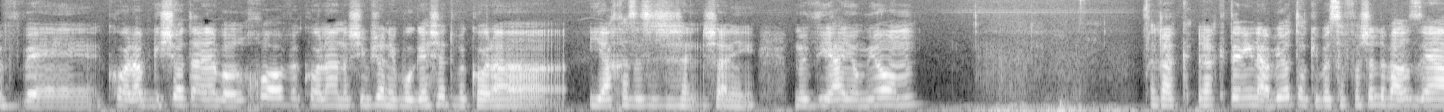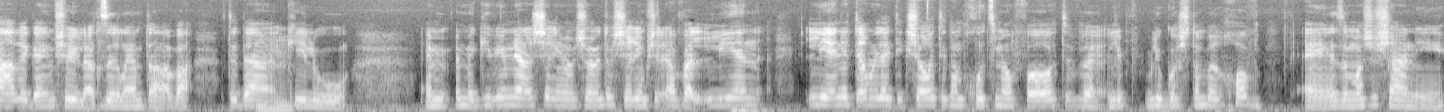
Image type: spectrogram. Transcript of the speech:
וכל הפגישות האלה ברחוב וכל האנשים שאני פוגשת וכל היחס הזה שאני, מביאה יום יום. רק, רק תן לי להביא אותו כי בסופו של דבר זה הרגעים שלי להחזיר להם את האהבה. אתה יודע, Mhm. כאילו, הם, הם מגיבים לי על השירים, הם שומעים את השירים שלי, אבל לי אין, לי אין יותר מדי תקשורת איתם חוץ מהופעות ולפגוש אותם ברחוב. אה, זה משהו שאני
